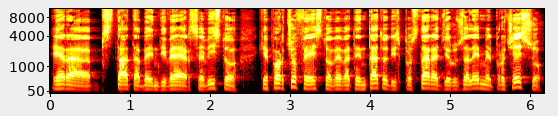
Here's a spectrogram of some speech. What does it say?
era stata ben diversa, visto che Porcio Festo aveva tentato di spostare a Gerusalemme il processo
